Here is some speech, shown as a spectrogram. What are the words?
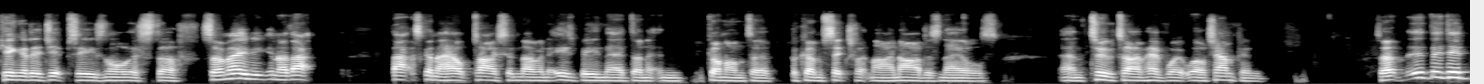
king of the gypsies, and all this stuff. So maybe you know that that's going to help Tyson knowing that he's been there, done it, and gone on to become six foot nine, hard as nails, and two time heavyweight world champion. So it, they did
